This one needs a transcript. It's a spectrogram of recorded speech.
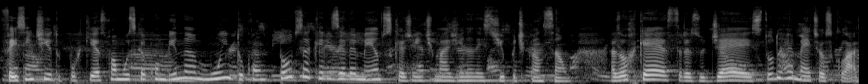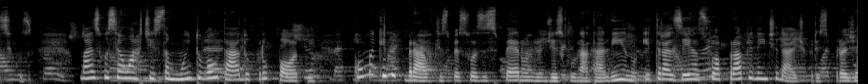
fez sentido, porque a sua música combina muito com todos aqueles elementos que a gente imagina nesse tipo de canção. As orquestras, o jazz, tudo remete aos clássicos. Mas você é um artista muito voltado para o pop. Como equilibrar o que as pessoas esperam de um disco natalino e trazer a sua própria identidade para esse projeto?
